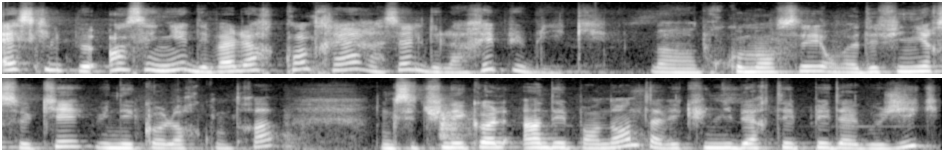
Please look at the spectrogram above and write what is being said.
est-ce qu'il peut enseigner des valeurs contraires à celles de la République? Ben, Pour commencer, on va définir ce qu'est une école hors contrat. Donc c'est une école indépendante avec une liberté pédagogique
